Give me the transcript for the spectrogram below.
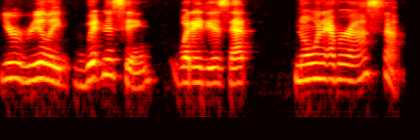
you're really witnessing what it is that no one ever asks them.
